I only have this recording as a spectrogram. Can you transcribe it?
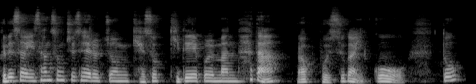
그래서 이 상승 추세를 좀 계속 기대해 볼 만하다라고 볼 수가 있고 또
